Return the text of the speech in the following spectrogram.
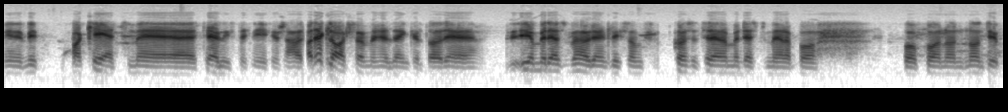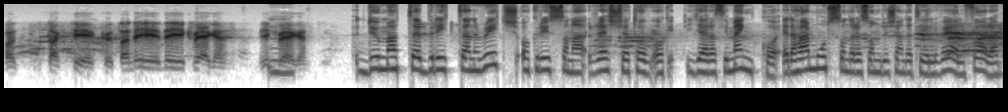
min, mitt paket med tävlingstekniker så hade jag det klart för mig helt enkelt. Och det, I och med det så behövde jag inte liksom koncentrera mig desto mer på, på, på någon, någon typ av taktik utan det, det gick vägen. Det gick mm. vägen. Du mötte britten Rich och ryssarna Reshetov och Gerasimenko. Är det här motståndare som du kände till väl före?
